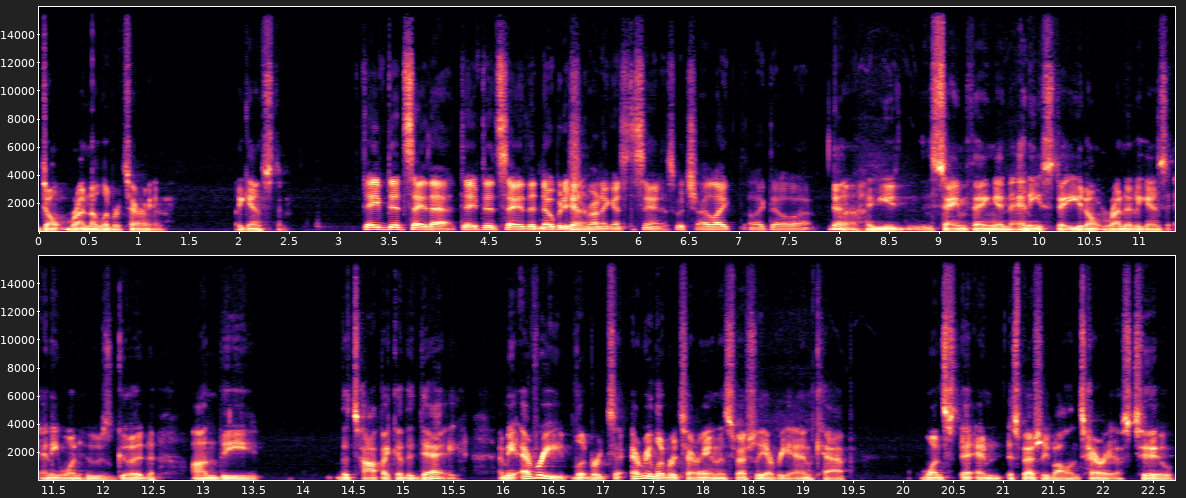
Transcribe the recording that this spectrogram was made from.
don't run a libertarian against him. Dave did say that. Dave did say that nobody yeah. should run against DeSantis, which I like. I like that a lot. Yeah, and you same thing in any state. You don't run it against anyone who's good on the the topic of the day. I mean, every libert- every libertarian, especially every ANCAP, once and especially voluntarists too,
